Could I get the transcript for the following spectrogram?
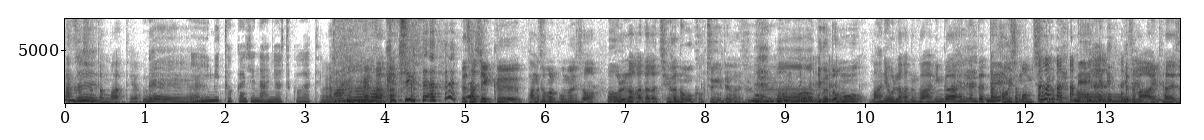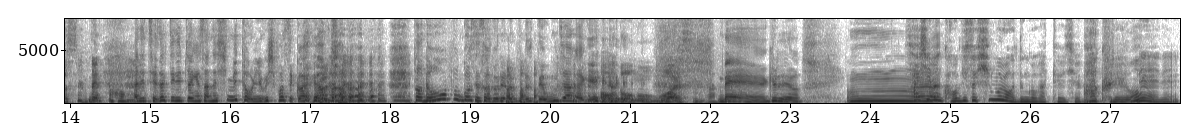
딱 네. 가셨던 것 같아요. 네. 네. 2미터까지는 아니었을 것 같은데. 아, 그 근데 사실 그 방송을 보면서 어. 올라가다가 제가 너무 걱정이 돼가지고 음. 어. 이거 너무 많이 올라가는 거 아닌가 했는데 딱 네. 거기서 멈추더라고요. 네. 그래서 마음이 편해졌습니다. 네. 아니 제작진 입장에서는 10m 올리고 싶었을 거예요. 그렇죠. 더 높은 곳에서 노래를 부를 때 웅장하게. 어, 너무 우아했습니다. 네, 그래요. 음. 사실은 거기서 힘을 얻은 것 같아요, 제가. 아, 그래요? 네네. 네.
